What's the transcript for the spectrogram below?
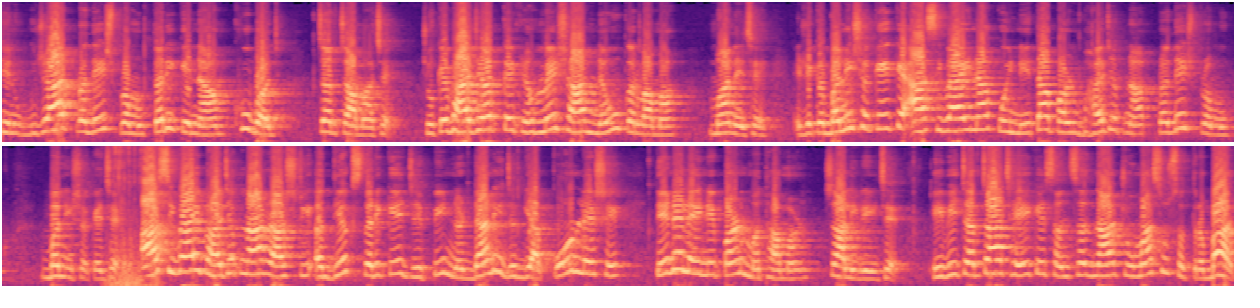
જેનું ગુજરાત પ્રદેશ પ્રમુખ તરીકે નામ ખૂબ જ ચર્ચામાં છે. જોકે ભાજપ કંઈક હંમેશા નવું કરવામાં માને છે. એટલે કે બની શકે કે આ સિવાયના કોઈ નેતા પણ ભાજપના પ્રદેશ પ્રમુખ બની શકે છે. આ સિવાય ભાજપના રાષ્ટ્રીય અધ્યક્ષ તરીકે જેપી નડ્ડાની જગ્યા કોણ લેશે તેને લઈને પણ મથામણ ચાલી રહી છે. એવી ચર્ચા છે કે સંસદના ચોમાસુ સત્ર બાદ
